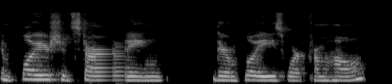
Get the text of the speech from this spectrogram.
employers should starting their employees work from home.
